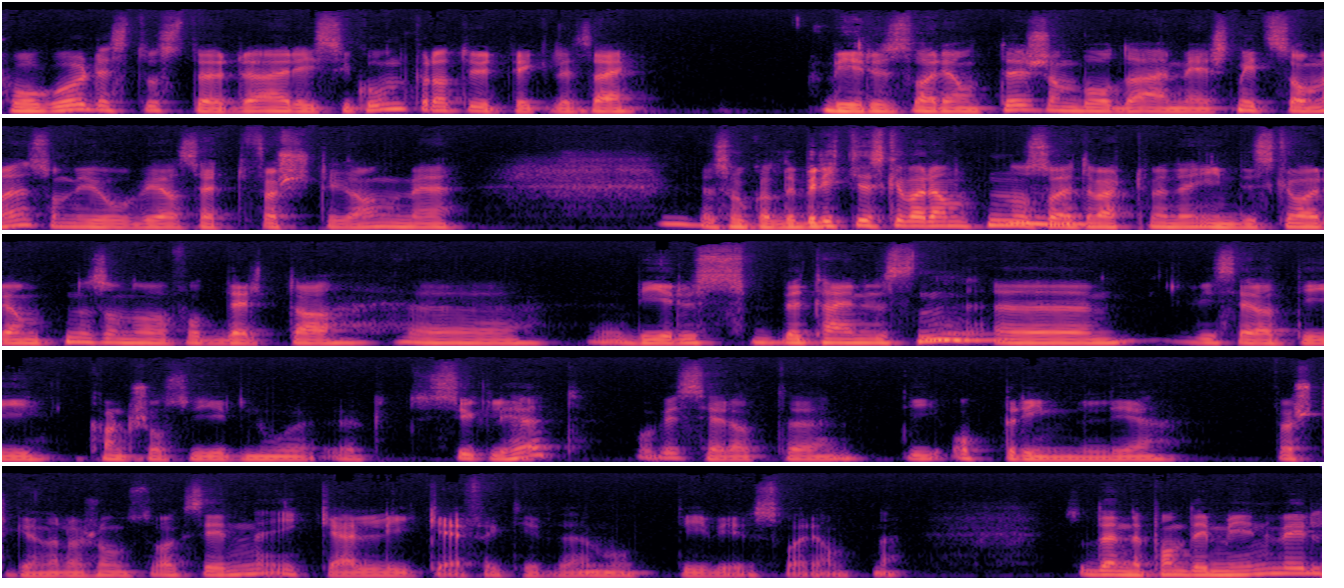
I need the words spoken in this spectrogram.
pågår, desto større er risikoen for at det utvikler seg virusvarianter som både er mer smittsomme, som jo vi har sett første gang med den såkalte britiske varianten, og så mm. etter hvert med den indiske varianten, som nå har fått delta-virusbetegnelsen. Uh, eh, vi ser at de kanskje også gir noe økt sykelighet, og vi ser at eh, de opprinnelige førstegenerasjonsvaksinene ikke er like effektive mot de virusvariantene. Så denne pandemien vil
